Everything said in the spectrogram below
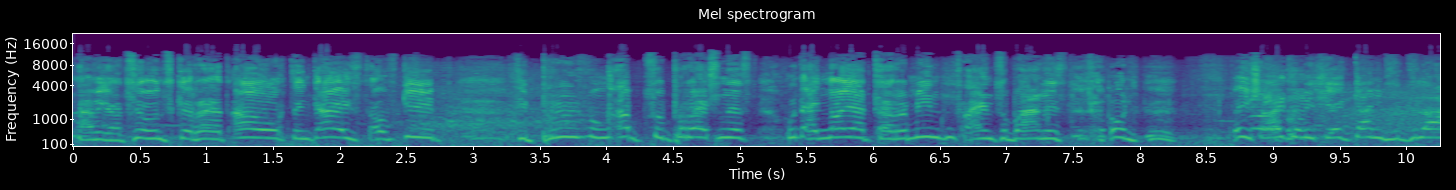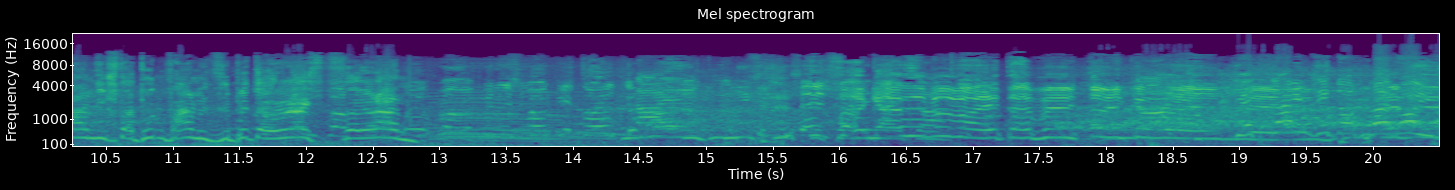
Navigationsgerät auch den Geist aufgibt, die Prüfung abzubrechen ist und ein neuer Termin vereinzubahren ist. Und ich halte mich hier ganz klar an die Statuten. Fahren Sie bitte rechts ran. Bin ich wirklich? Nein, du nicht Ich mehr weiter, bin ich durchgefallen. Jetzt seien Sie doch mal ruhig.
